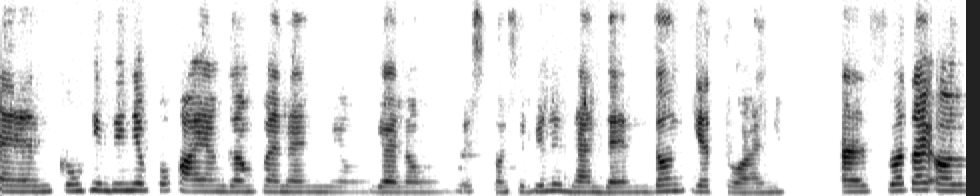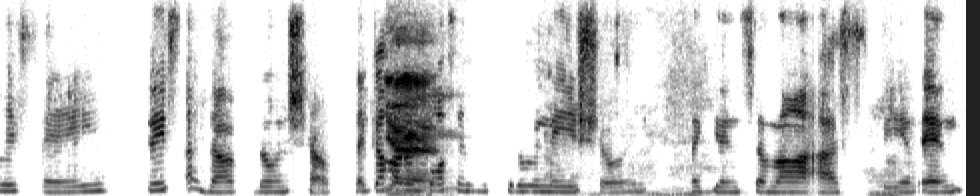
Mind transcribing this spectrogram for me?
And kung hindi niyo po kayang gampanan yung ganong responsibilidad, then don't get one. As what I always say, please adopt, don't shop. Nagkakaroon Yan. po kasi ng discrimination against sa mga aspin. And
